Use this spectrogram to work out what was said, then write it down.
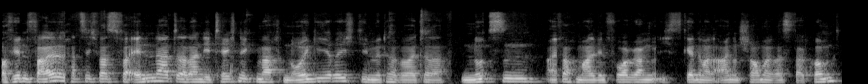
Auf jeden Fall hat sich was verändert. Allein die Technik macht neugierig. Die Mitarbeiter nutzen einfach mal den Vorgang. Ich scanne mal ein und schaue mal, was da kommt.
